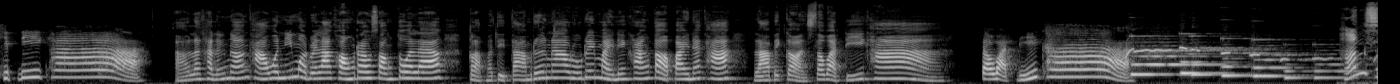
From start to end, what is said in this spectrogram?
คิดดีค่ะ เอาละค่ะน้องๆค่ะวันนี้หมดเวลาของเราสองตัวแล้ว กลับมาติดตามเรื่องน่ารู้ด้วยใหม่ในครั้งต่อไปนะคะ ลาไปก่อนสวัสดีค่ะ สวัสดีค่ะห้องส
